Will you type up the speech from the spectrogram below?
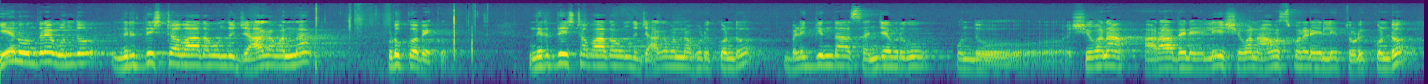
ಏನು ಅಂದರೆ ಒಂದು ನಿರ್ದಿಷ್ಟವಾದ ಒಂದು ಜಾಗವನ್ನು ಹುಡುಕೋಬೇಕು ನಿರ್ದಿಷ್ಟವಾದ ಒಂದು ಜಾಗವನ್ನು ಹುಡುಕೊಂಡು ಬೆಳಗ್ಗಿಂದ ಸಂಜೆವರೆಗೂ ಒಂದು ಶಿವನ ಆರಾಧನೆಯಲ್ಲಿ ಶಿವನಾಮಸ್ಮರಣೆಯಲ್ಲಿ ತೊಡಗಿಕೊಂಡು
